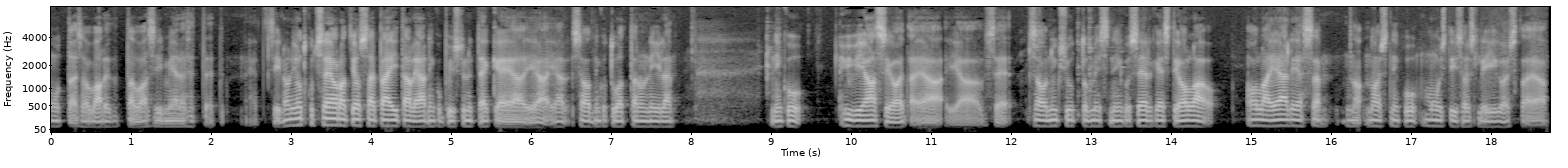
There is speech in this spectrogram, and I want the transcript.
uutta. Ja se on valitettavaa siinä mielessä, että, että, että siinä on jotkut seurat jossain päin Italiaa niin kuin pystynyt tekemään ja, ja, ja se on niin kuin, tuottanut niille niin kuin, hyviä asioita. Ja, ja se, se on yksi juttu, missä niin kuin selkeästi ollaan, ollaan jäljessä no, noista niin kuin, muista isoista liigoista ja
